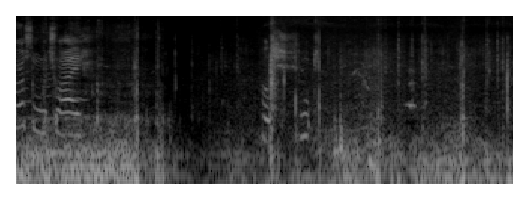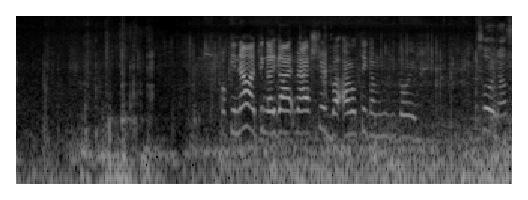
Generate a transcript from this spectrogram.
first I'm gonna try. Oh shoot. Okay, now I think I got mastered, but I don't think I'm gonna be going slow enough.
